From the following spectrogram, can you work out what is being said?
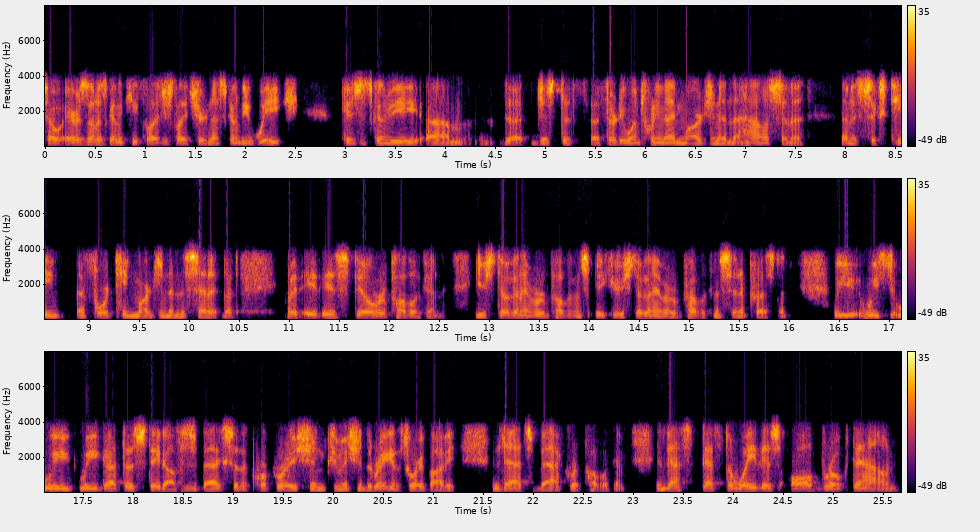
so Arizona is going to keep the legislature, and it's going to be weak because it's going to be um, the, just a, a 31-29 margin in the House and a and a 16 a 14 margin in the Senate, but but it is still Republican. You're still going to have a Republican speaker. You're still going to have a Republican Senate president. We we we we got those state offices back, so the Corporation Commission, the regulatory body, that's back Republican, and that's that's the way this all broke down.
